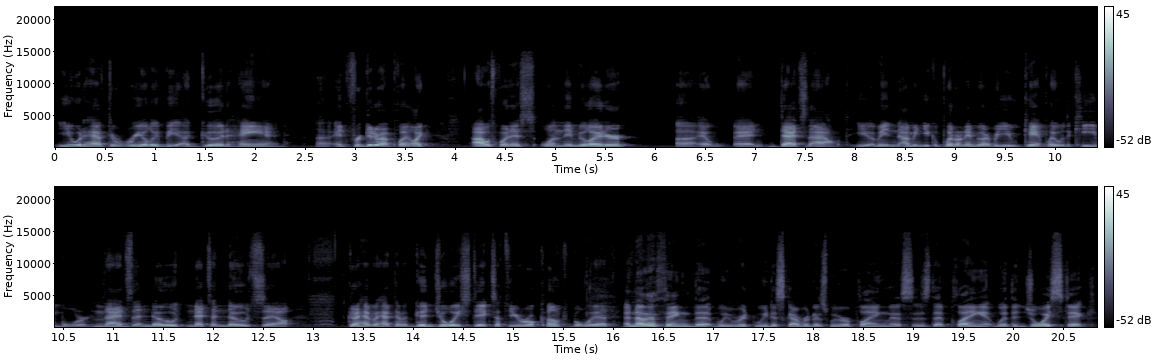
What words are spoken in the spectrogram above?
You would have to really be a good hand uh, and forget about playing. Like I was playing this on an emulator, uh, at, and that's out. You, I mean, I mean, you can play it on emulator, but you can't play with a keyboard. That's a no. That's a no sell. It's gonna have have to have a good joystick, something you're real comfortable with. Another thing that we re- we discovered as we were playing this is that playing it with a joystick,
